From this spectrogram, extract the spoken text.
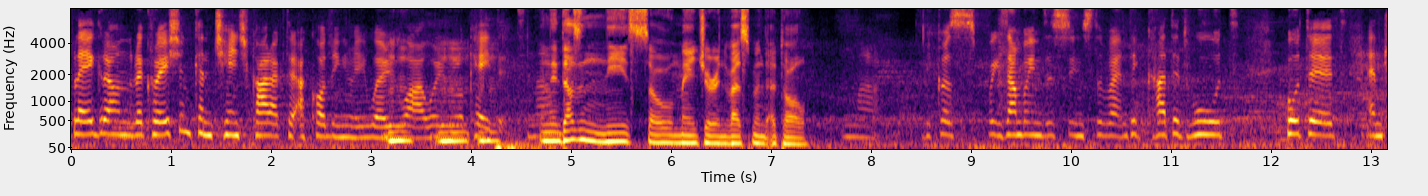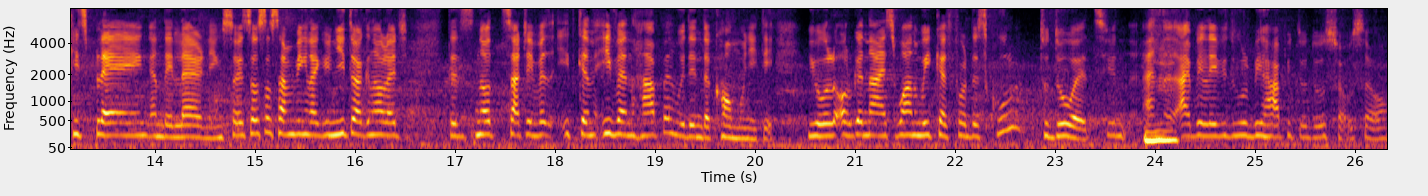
playground recreation can change character accordingly where mm-hmm. you are where mm-hmm. you're located mm-hmm. no? and it doesn't need so major investment at all no. because, for example, in this instrument, they cut it wood, put it, and kids playing and they're learning. So it's also something like you need to acknowledge that it's not such a. It can even happen within the community. You will organize one weekend for the school to do it, and Mm-hmm. I believe it will be happy to do so. So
